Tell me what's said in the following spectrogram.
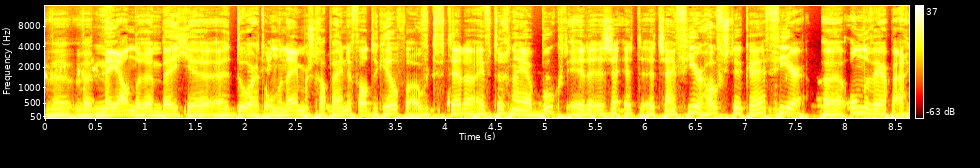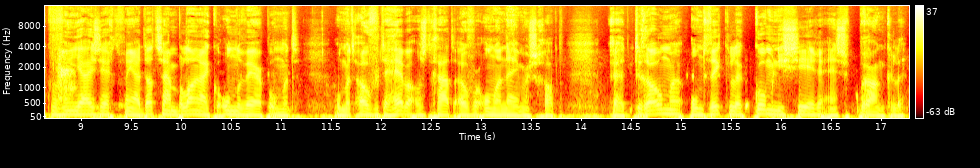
we, we, meanderen een beetje door het ondernemerschap heen. Daar valt natuurlijk heel veel over te vertellen. Even terug naar jouw boek. Het, het zijn vier hoofdstukken, hè? vier uh, onderwerpen eigenlijk waarvan jij zegt van ja, dat zijn belangrijke onderwerpen om het, om het over te hebben als het gaat over ondernemerschap. Uh, dromen, ontwikkelen, communiceren en sprankelen.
